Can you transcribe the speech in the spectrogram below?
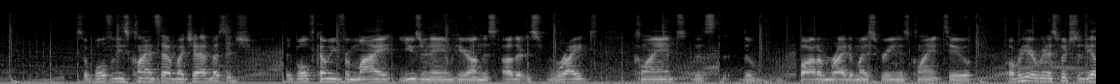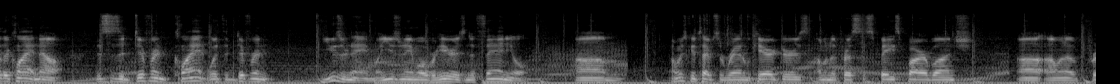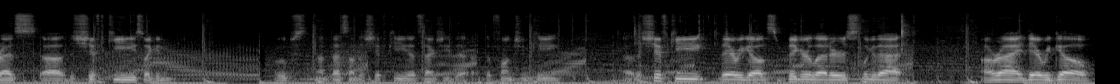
So both of these clients have my chat message. They're both coming from my username here on this other, this right client. This the bottom right of my screen is client two. Over here, we're gonna switch to the other client now. This is a different client with a different username. My username over here is Nathaniel. Um, I'm just gonna type some random characters. I'm gonna press the space bar a bunch. Uh, I'm gonna press uh, the shift key so I can, oops, not, that's not the shift key, that's actually the, the function key. Uh, the shift key, there we go, it's bigger letters, look at that. All right, there we go.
